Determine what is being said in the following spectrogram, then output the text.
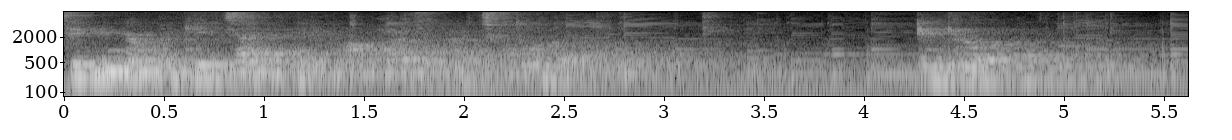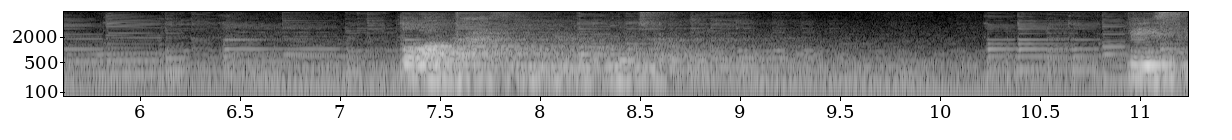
Senin yanına geleceğim diye apar topar çıktı orada. Engel olamadım. O anda senin yanında olacaktı. Neyse.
